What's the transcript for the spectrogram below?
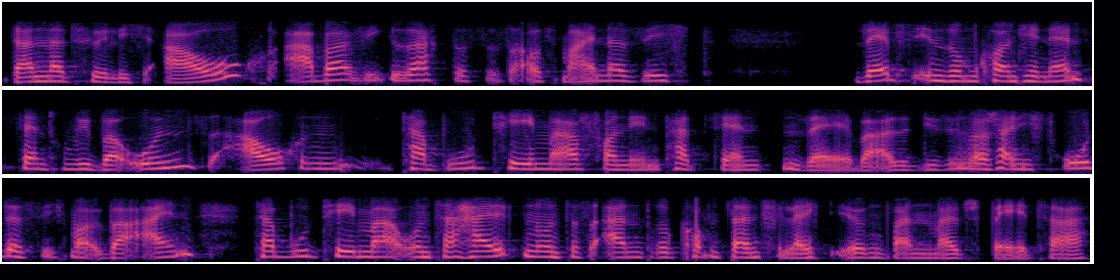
dann natürlich auch. Aber wie gesagt, das ist aus meiner Sicht selbst in so einem Kontinenzzentrum wie bei uns auch ein Tabuthema von den Patienten selber. Also die sind wahrscheinlich froh, dass sich mal über ein Tabuthema unterhalten und das andere kommt dann vielleicht irgendwann mal später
